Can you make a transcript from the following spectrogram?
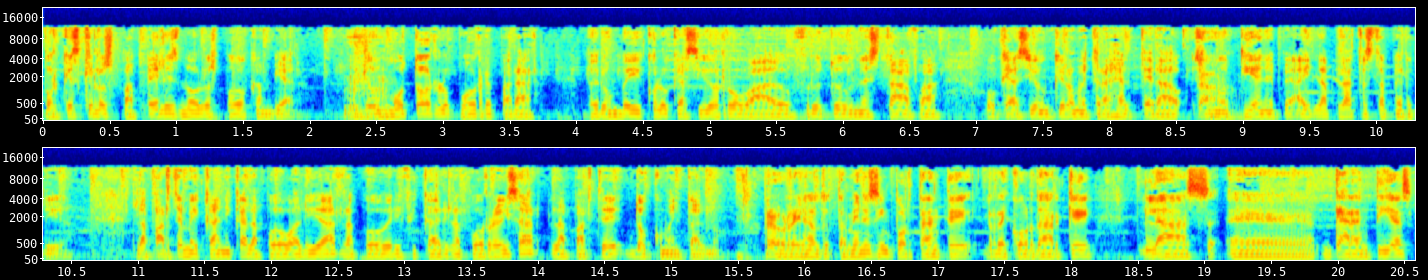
Porque es que los papeles no los puedo cambiar. Yo un motor lo puedo reparar, pero un vehículo que ha sido robado fruto de una estafa o que ha sido un kilometraje alterado, eso no tiene, ahí la plata está perdida. La parte mecánica la puedo validar, la puedo verificar y la puedo revisar, la parte documental no. Pero Reinaldo, también es importante recordar que las eh, garantías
